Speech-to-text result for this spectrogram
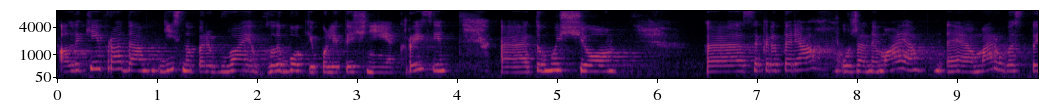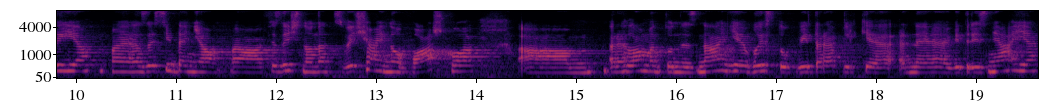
Але Київрада дійсно перебуває в глибокій політичній кризі, е, тому що. Е, Секретаря вже немає. Е, Меру вести засідання фізично надзвичайно важко. Регламенту не знає, виступ від репліки не відрізняє,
